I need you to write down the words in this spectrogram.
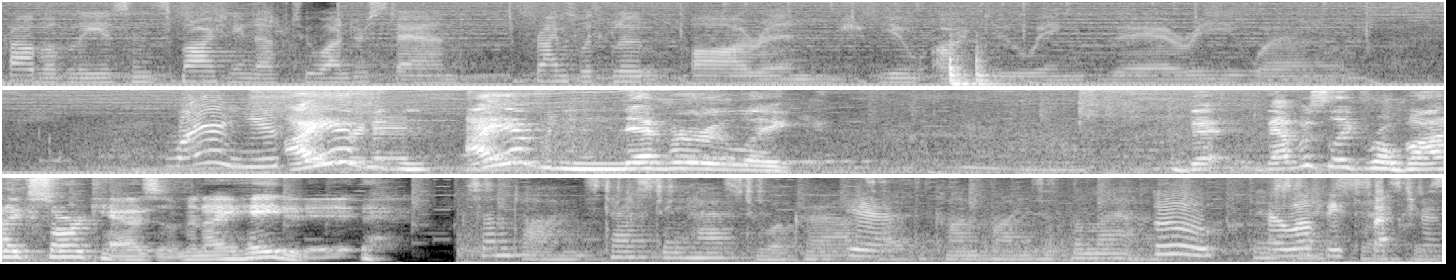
probably isn't smart enough to understand. Rhymes with blue. Orange. You are doing very well. Why are you? I have I have never like that that was like robotic sarcasm and I hated it. Sometimes testing has to occur outside Yeah. the confines of the lab. Ooh, This I love next these test sections.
